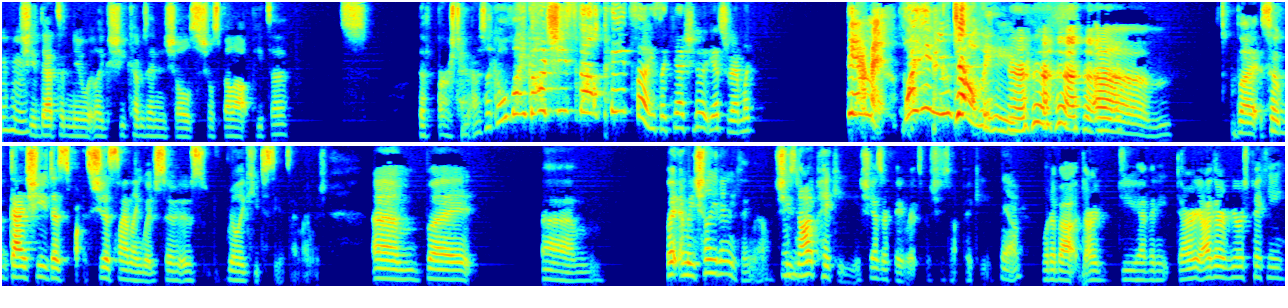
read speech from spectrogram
Mm-hmm. She that's a new like she comes in and she'll she'll spell out pizza. The first time I was like, oh my god, she spelled pizza. He's like, yeah, she did it yesterday. I'm like, damn it, why didn't you tell me? um but so guys she does she does sign language so it was really cute to see in sign language um but um but i mean she'll eat anything though she's Mhm. not picky she has her favorites but she's not picky Yeah. what about are do you have any are either of yours picky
